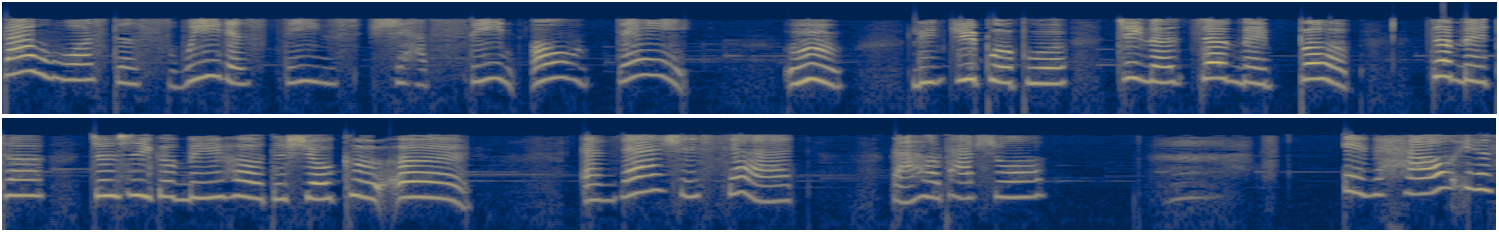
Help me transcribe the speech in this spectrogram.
Bob was the sweetest thing she had seen all day. 哦，邻居婆婆竟然赞美 Bob，赞美他真是一个美好的小可爱。 And then she said，然后她说，And how is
